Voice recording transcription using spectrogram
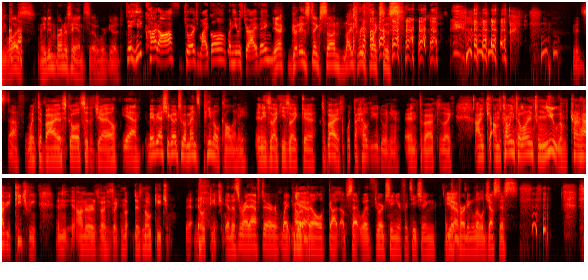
He was, and he didn't burn his hands, so we're good. Did he cut off George Michael when he was driving? Yeah, good instincts, son. Nice reflexes. Good stuff. when Tobias goes to the jail, Yeah, maybe I should go to a men's penal colony. and he's like, he's like, uh, Tobias, what the hell are you doing here? And Tobias is like, I'm, c- I'm coming to learn from you. I'm trying to have you teach me. And under his breath, he's like, no, there's no teaching. Yeah. No teaching. Yeah, this is right after White Power Yeah. Bill got upset with George Sr. for teaching and Yeah. converting little justice.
